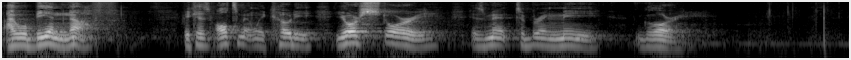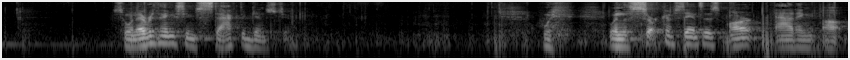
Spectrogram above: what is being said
I will be enough because ultimately, Cody, your story is meant to bring me glory. So when everything seems stacked against you, when, when the circumstances aren't adding up,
